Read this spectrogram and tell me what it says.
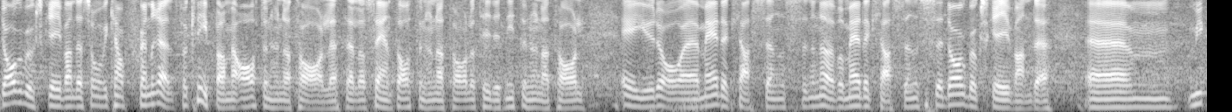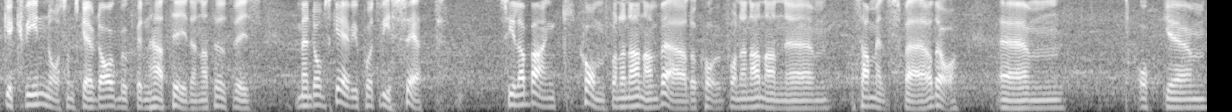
dagboksskrivande som vi kanske generellt förknippar med 1800-talet eller sent 1800-tal och tidigt 1900-tal är ju då eh, medelklassens, den övre medelklassens dagboksskrivande. Ehm, mycket kvinnor som skrev dagbok vid den här tiden naturligtvis. Men de skrev ju på ett visst sätt. Silla Bank kom från en annan värld och från en annan eh, samhällssfär då. Um, och um,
